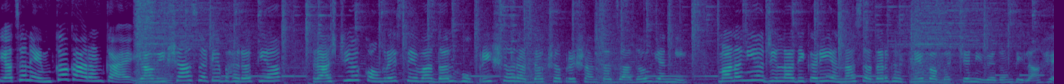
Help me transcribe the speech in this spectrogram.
याचं नेमकं कारण काय? या विषयासाठी भारतीय राष्ट्रीय काँग्रेस सेवा दल हुपरी शहर अध्यक्ष प्रशांत जाधव यांनी माननीय जिल्हाधिकारी यांना सदर घटनेबाबतचे निवेदन दिलं आहे.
